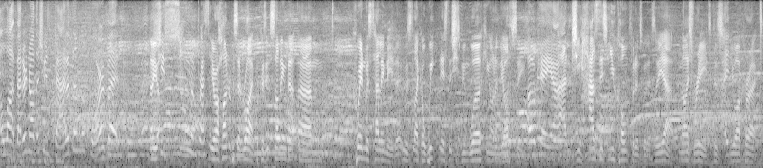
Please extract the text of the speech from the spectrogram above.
a lot better. Not that she was bad at them before, but No, she's so impressive. You're 100% right because it's something that um, Quinn was telling me that it was like a weakness that she's been working on in the off season. Okay, yeah. And she has this new confidence with it. So yeah, nice read because you are correct.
